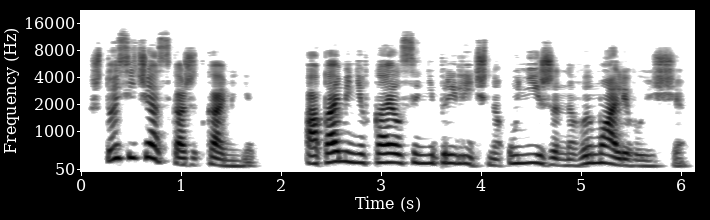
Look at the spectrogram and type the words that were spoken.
Что сейчас скажет Каменев? А Каменев каялся неприлично, униженно, вымаливающе.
